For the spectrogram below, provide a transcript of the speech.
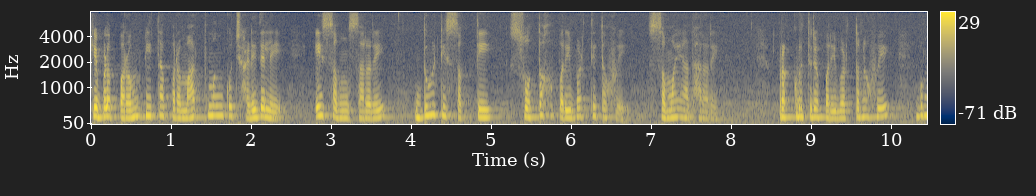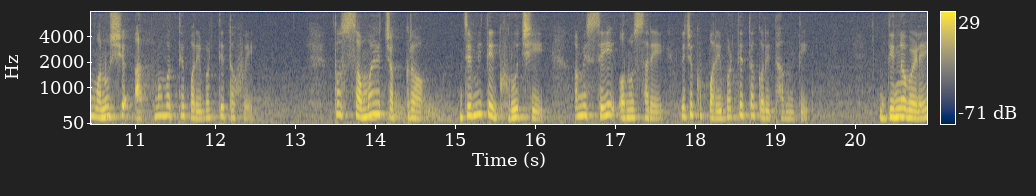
କେବଳ ପରମପିତା ପରମାତ୍ମାଙ୍କୁ ଛାଡ଼ିଦେଲେ ଏ ସଂସାରରେ ଦୁଇଟି ଶକ୍ତି ସ୍ୱତଃ ପରିବର୍ତ୍ତିତ ହୁଏ ସମୟ ଆଧାରରେ। ପ୍ରକୃତିର ପରିବର୍ତ୍ତନ ହୁଏ ଏବଂ ମନୁଷ୍ୟ ଆତ୍ମା ମଧ୍ୟ ପରିବର୍ତ୍ତିତ ହୁଏ। ତ ସମୟ ଚକ୍ର ଯେମିତି ଘୁରୁଛି ଆମେ ସେଇ ଅନୁସାରେ ନିଜକୁ ପରିବର୍ତ୍ତିତ କରିଥାନ୍ତି। ଦିନବେଳେ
